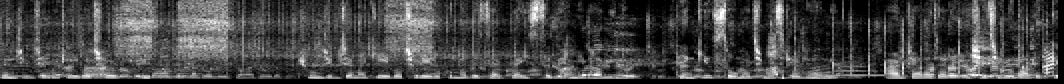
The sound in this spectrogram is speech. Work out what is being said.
সঞ্জীব যে আমাকে এবছর সঞ্জীব যে আমাকে এবছর এরকমভাবে সারপ্রাইজ দেবে আমি ভাবিনি। Thank you so much mister Bhowmik আর যারা যারা এসেছিল। তাদেরকে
